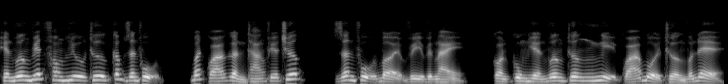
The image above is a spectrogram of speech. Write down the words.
hiền vương viết phong hưu thư cấp dân phụ, bất quá gần tháng phía trước, dân phụ bởi vì việc này, còn cùng hiền vương thương nghị quá bồi thường vấn đề.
